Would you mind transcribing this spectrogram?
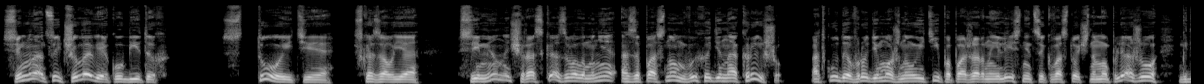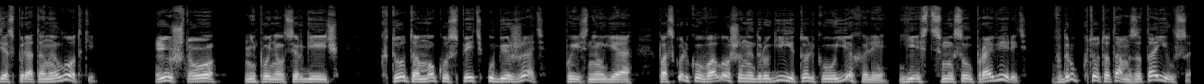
Семнадцать человек убитых. «Стойте», — сказал я. Семенович рассказывал мне о запасном выходе на крышу откуда вроде можно уйти по пожарной лестнице к восточному пляжу, где спрятаны лодки. «И что?» — не понял Сергеич. «Кто-то мог успеть убежать», — пояснил я. «Поскольку Волошин и другие только уехали, есть смысл проверить. Вдруг кто-то там затаился».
